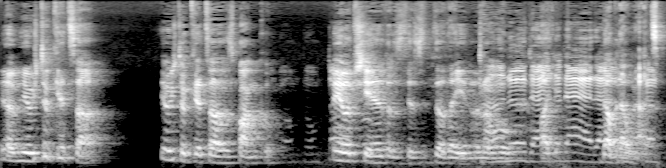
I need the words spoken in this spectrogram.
Já mě už to kecá. Mě už to kecá ze spánku. Nejlepší je prostě si to tady jednou. Dobrou noc.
